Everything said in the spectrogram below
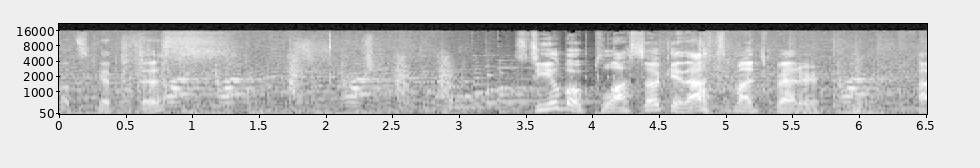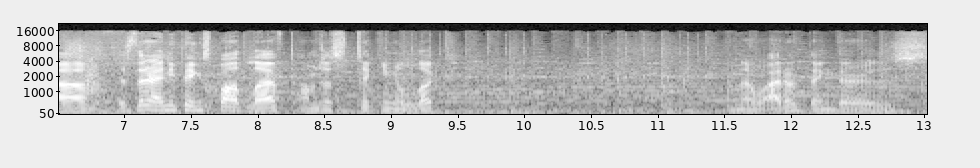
let's get this. Steel bow plus. Okay, that's much better. Um, is there any pink spot left? I'm just taking a look. No, I don't think there is.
